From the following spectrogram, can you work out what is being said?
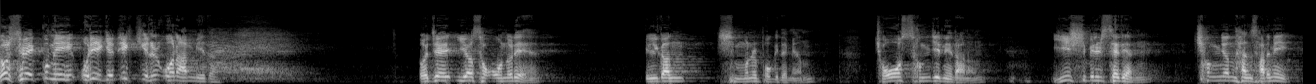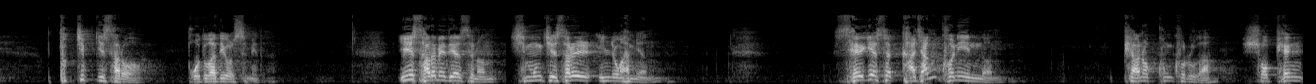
요셉의 꿈이 우리에게 있기를 원합니다. 어제 이어서 오늘의 일간 신문을 보게 되면 조성진이라는 21세 된 청년 한 사람이 특집 기사로 보도가 되었습니다. 이 사람에 대해서는 신문 기사를 인용하면 세계에서 가장 권위 있는 피아노 콩쿠르가 쇼팽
